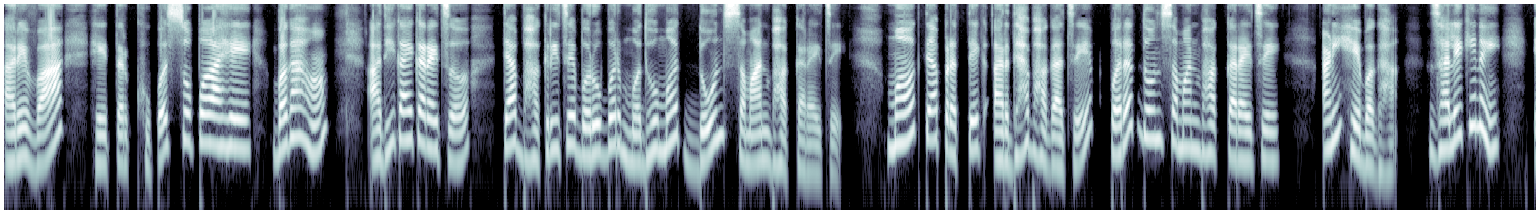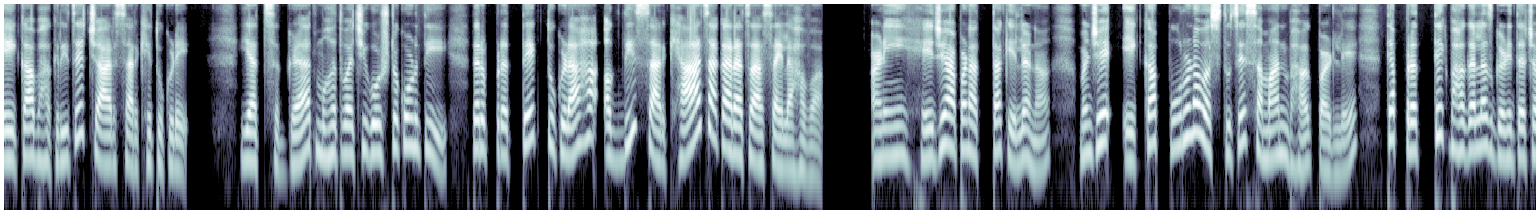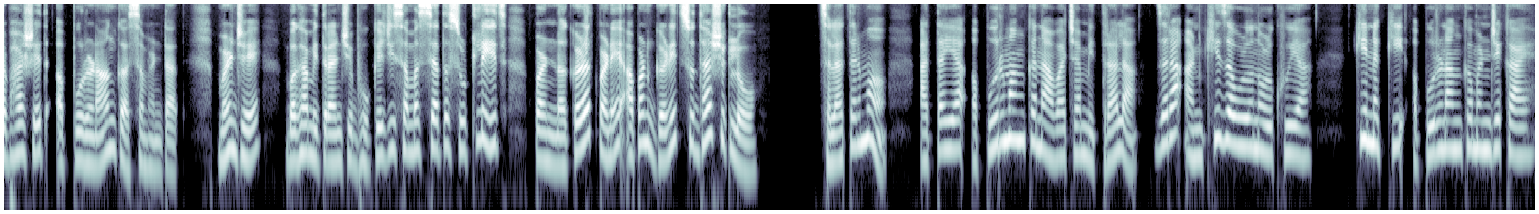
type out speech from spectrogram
अरे वा हे तर खूपच सोपं आहे. बघा हं आधी काय करायचं? त्या भाकरीचे बरोबर मधोमध दोन समान भाग करायचे. मग त्या प्रत्येक अर्ध्या भागाचे परत दोन समान भाग करायचे. आणि हे बघा झाले की नाही? एका भाकरीचे चार सारखे तुकडे. यात सगळ्यात महत्वाची गोष्ट कोणती? तर प्रत्येक तुकडा हा अगदी सारख्याच आकाराचा असायला हवा. आणि हे जे आपण आत्ता केलं ना म्हणजे एका पूर्ण वस्तूचे समान भाग पडले त्या प्रत्येक भागालाच गणिताच्या भाषेत अपूर्णांक असं म्हणतात. म्हणजे बघा मित्रांची भुकेची समस्या तर सुटलीच पण नकळतपणे आपण गणित सुद्धा शिकलो. चला तर मग आता या अपूर्णांक नावाच्या मित्राला जरा आणखी जवळून ओळखूया. की नक्की अपूर्णांक म्हणजे काय?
